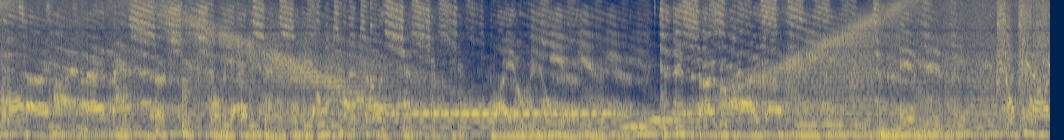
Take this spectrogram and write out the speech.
dawn time, man has searched for the answer to the ultimate question. Why are we here? To this I reply simply to live. So get on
